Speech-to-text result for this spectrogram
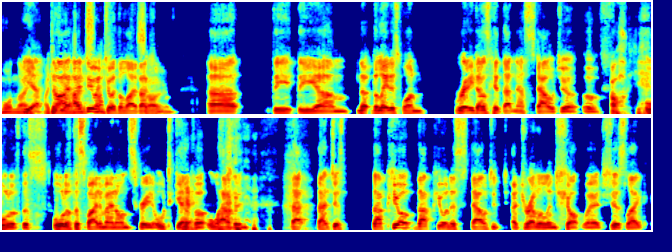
more than I, yeah. I do no, I, I do stuff. enjoy the live action So- ones. Uh, the the um no, the latest one really does hit that nostalgia of Oh yeah, all of this all of the Spider-Man on screen all together, all having that that just that pure that pure nostalgia adrenaline shot where it's just like,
